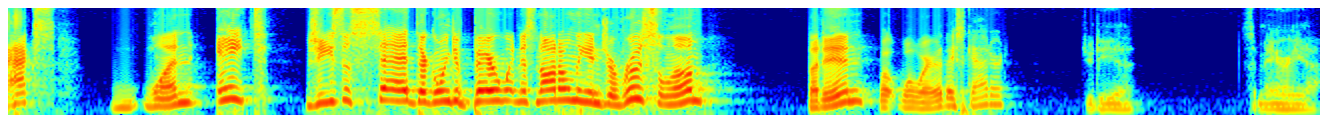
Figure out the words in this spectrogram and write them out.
Acts 1 8. Jesus said they're going to bear witness not only in Jerusalem, but in, well, where are they scattered? Judea, Samaria.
